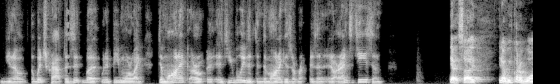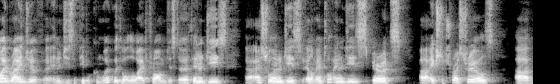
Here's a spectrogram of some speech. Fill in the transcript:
you know the witchcraft? Is it but would it be more like demonic, or uh, is you believe that the demonic is a is an are entities and? Yeah, so you know we've got a wide range of uh, energies that people can work with, all the way from just earth energies uh, astral energies, elemental energies, spirits, uh, extraterrestrials. Uh,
